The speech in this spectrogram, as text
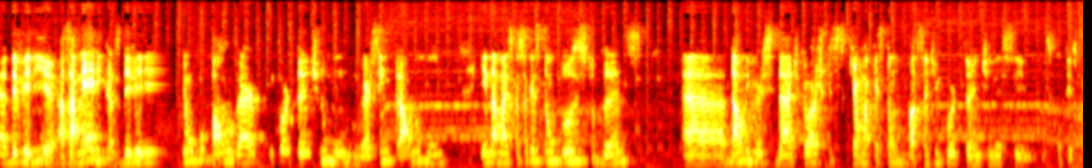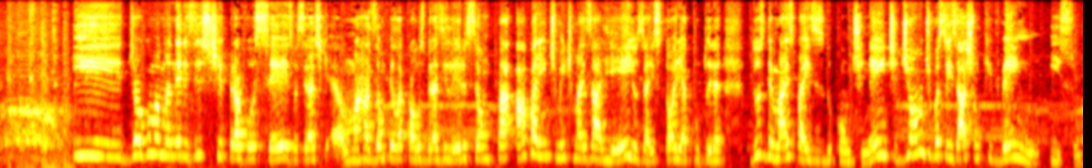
uh, deveria, as Américas deveriam ocupar um lugar importante no mundo, um lugar central no mundo ainda mais com essa questão dos estudantes uh, da universidade, que eu acho que, que, é uma questão bastante importante nesse, nesse contexto. E, de alguma maneira, existe para vocês, você acha que é uma razão pela qual os brasileiros são aparentemente mais alheios à história e à cultura dos demais países do continente? De onde vocês acham que vem isso?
